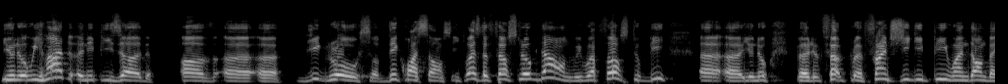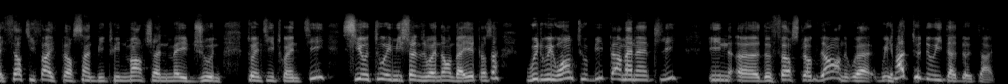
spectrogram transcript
you know, we had an episode of uh, uh, degrowth, of décroissance. It was the first lockdown. We were forced to be, uh, uh you know, but French GDP went down by 35% between March and May, June 2020. CO2 emissions went down by 8%. Would we want to be permanently in uh, the first lockdown? Well, we had to do it at the time,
